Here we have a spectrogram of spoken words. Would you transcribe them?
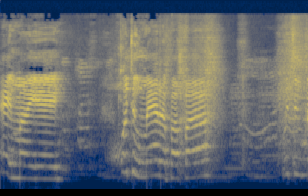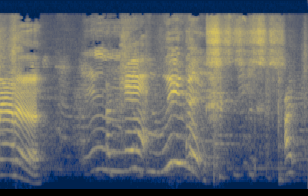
Hey, Maye. What you matter, Papa? What you matter? I can't believe it.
